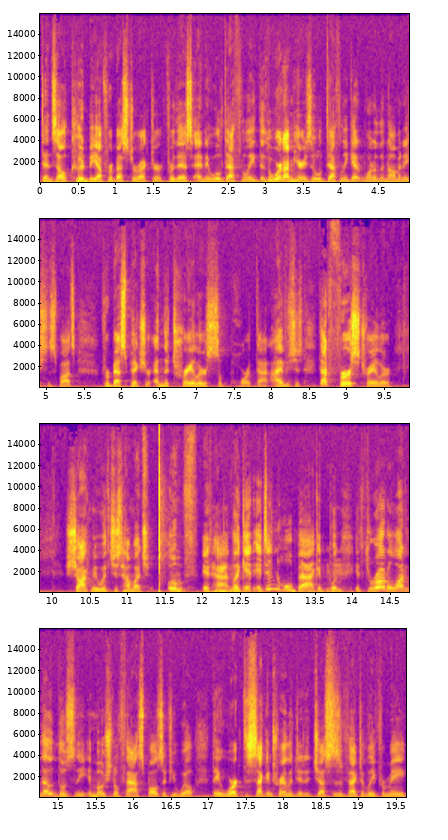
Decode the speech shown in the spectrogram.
Denzel could be up for Best Director for this, and it will definitely. The, the word I'm hearing is it will definitely get one of the nomination spots for Best Picture, and the trailers support that. I was just that first trailer shocked me with just how much oomph it had. Like it, it didn't hold back. It put it threw out a lot of those, those the emotional fastballs, if you will. They worked. The second trailer did it just as effectively for me.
